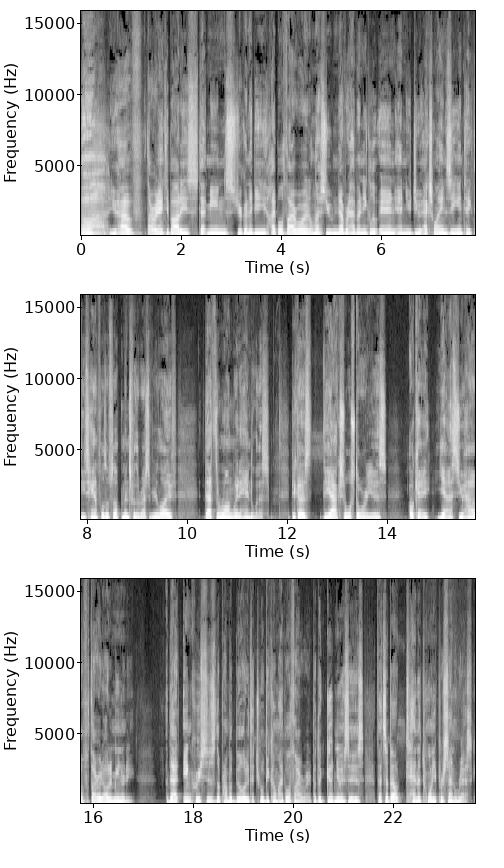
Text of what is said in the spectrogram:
"Oh, you have thyroid antibodies," that means you're going to be hypothyroid unless you never have any gluten and you do X, Y, and Z and take these handfuls of supplements for the rest of your life. That's the wrong way to handle this, because the actual story is okay, yes, you have thyroid autoimmunity. That increases the probability that you will become hypothyroid. But the good news is that's about 10 to 20% risk.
